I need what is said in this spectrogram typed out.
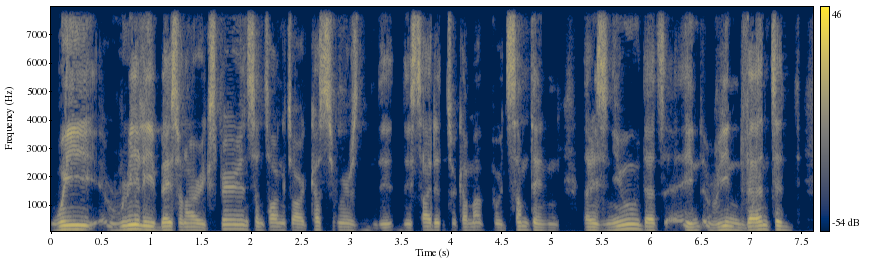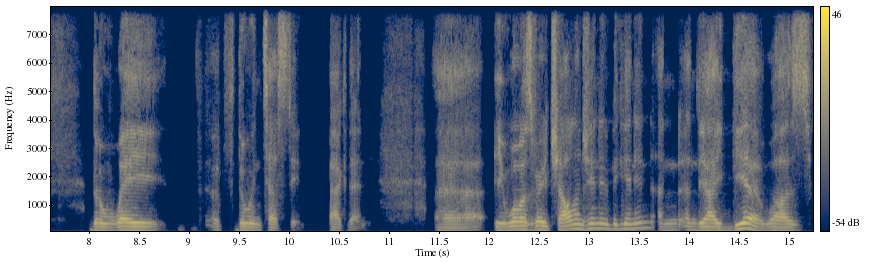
We really based on our experience and talking to our customers decided to come up with something that is new that's in, reinvented the way of doing testing back then. Uh, it was very challenging in the beginning and and the idea was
